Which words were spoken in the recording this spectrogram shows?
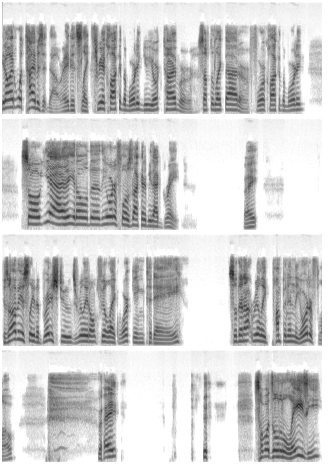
You know, at what time is it now, right? It's like three o'clock in the morning, New York time, or something like that, or four o'clock in the morning. So yeah, you know, the, the order flow is not going to be that great. Right? Because obviously the British dudes really don't feel like working today. So they're not really pumping in the order flow. right? Someone's a little lazy.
